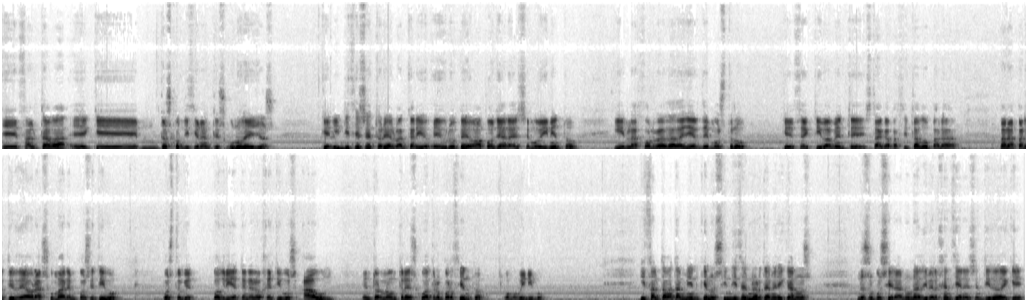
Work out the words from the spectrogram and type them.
eh, faltaba que mm, dos condicionantes. Uno de ellos, que el índice sectorial bancario europeo apoyara ese movimiento y en la jornada de ayer demostró que efectivamente está capacitado para, para a partir de ahora sumar en positivo puesto que podría tener objetivos aún en torno a un 3-4% como mínimo. Y faltaba también que los índices norteamericanos no supusieran una divergencia en el sentido de que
